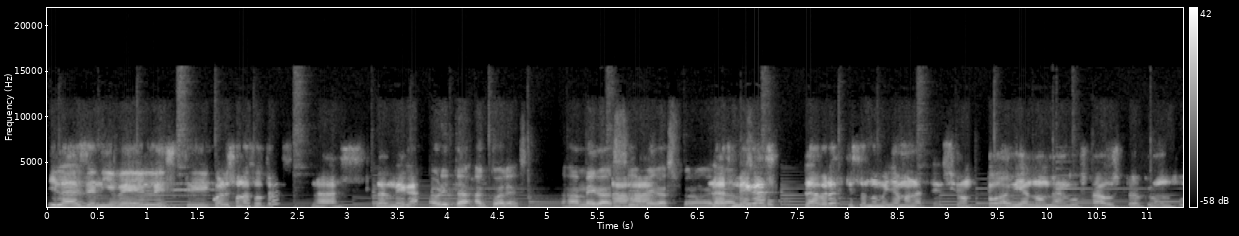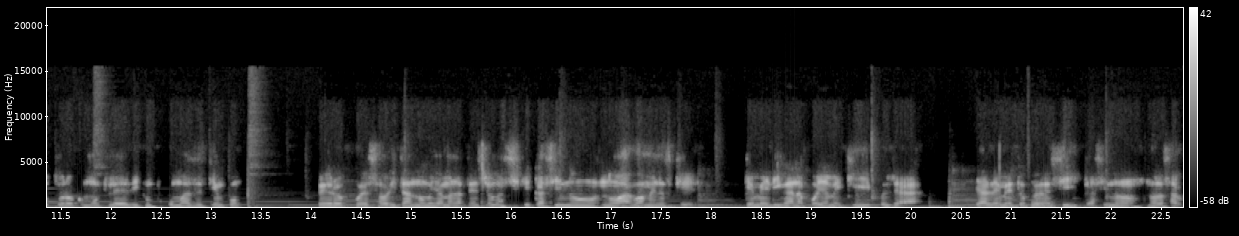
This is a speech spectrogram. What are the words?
Y las de nivel, este, ¿cuáles son las otras? Las, las mega. Ahorita, actuales, ajá, megas, sí, megas. fueron Las megas, la verdad es que esas no me llaman la atención. Todavía no me han gustado. Espero que en un futuro como que le dedique un poco más de tiempo. Pero pues ahorita no me llaman la atención, así que casi no, no hago, a menos que, que me digan apóyame aquí, pues ya, ya le meto, pero en sí casi no, no las hago.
